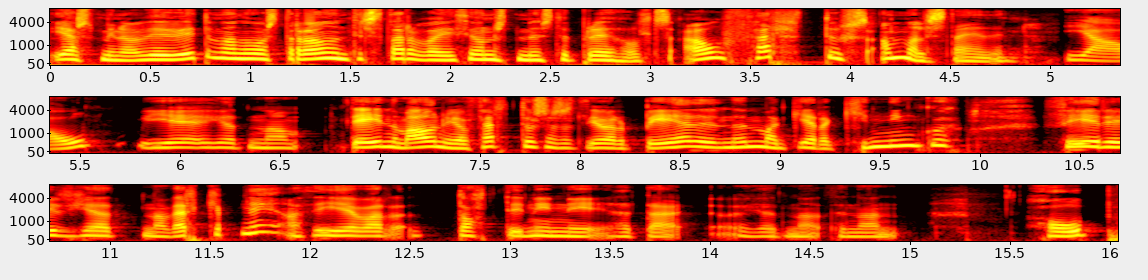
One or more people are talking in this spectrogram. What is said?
Jasmína, við vitum að þú varst ráðun til starfa í þjónustumistu Breiðholts á færtugs ammælstæðin. Já, ég hérna, deginum áður ég á færtur sem sagt ég var beðin um að gera kynningu fyrir hérna verkefni að því ég var dottin inn í þetta hérna þennan hóp,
